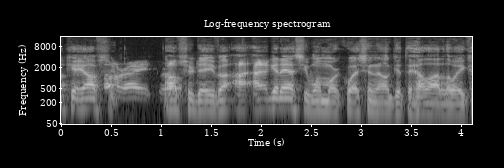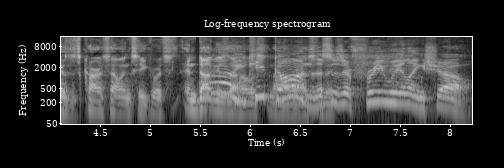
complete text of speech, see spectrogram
Okay, officer. All right, Rose. Officer Dave, I, I got to ask you one more question, and I'll get the hell out of the way because it's car selling secrets, and Doug is the you host. keep and all the going. rest This of is a freewheeling show.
